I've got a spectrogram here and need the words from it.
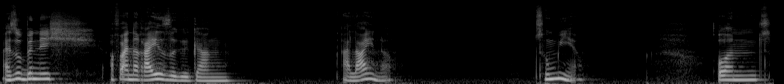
Also bin ich auf eine Reise gegangen, alleine, zu mir und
